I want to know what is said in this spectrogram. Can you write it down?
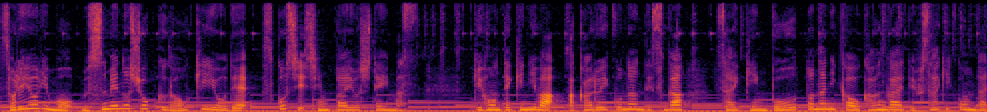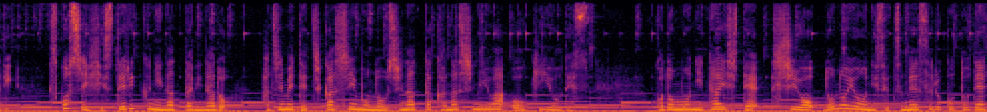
それよりも娘のショックが大きいようで少し心配をしています。基本的には明るい子なんですが最近ぼーっと何かを考えて塞ぎ込んだり少しヒステリックになったりなど初めて近しいものを失った悲しみは大きいようです。子供に対して死をどのように説明することで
